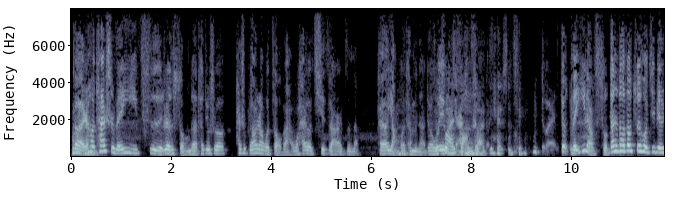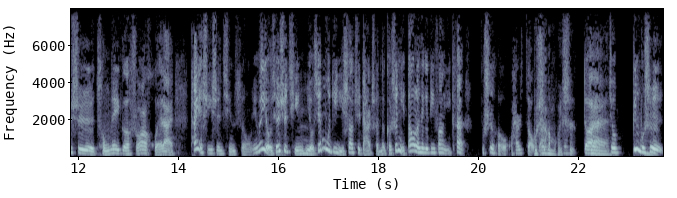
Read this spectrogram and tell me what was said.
对，然后 他是唯一一次认怂的，他就说还是不要让我走吧，我还有妻子儿子呢，还要养活他们呢，对吧？我也想起来庭。这件事情，对，就唯一两次怂，但是他到最后，即便是从那个首尔回来，他也是一身轻松，因为有些事情、嗯有些目的你是要去达成的，可是你到了那个地方一看不适合我，我还是走吧。不是那么回事。对，对就并不是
